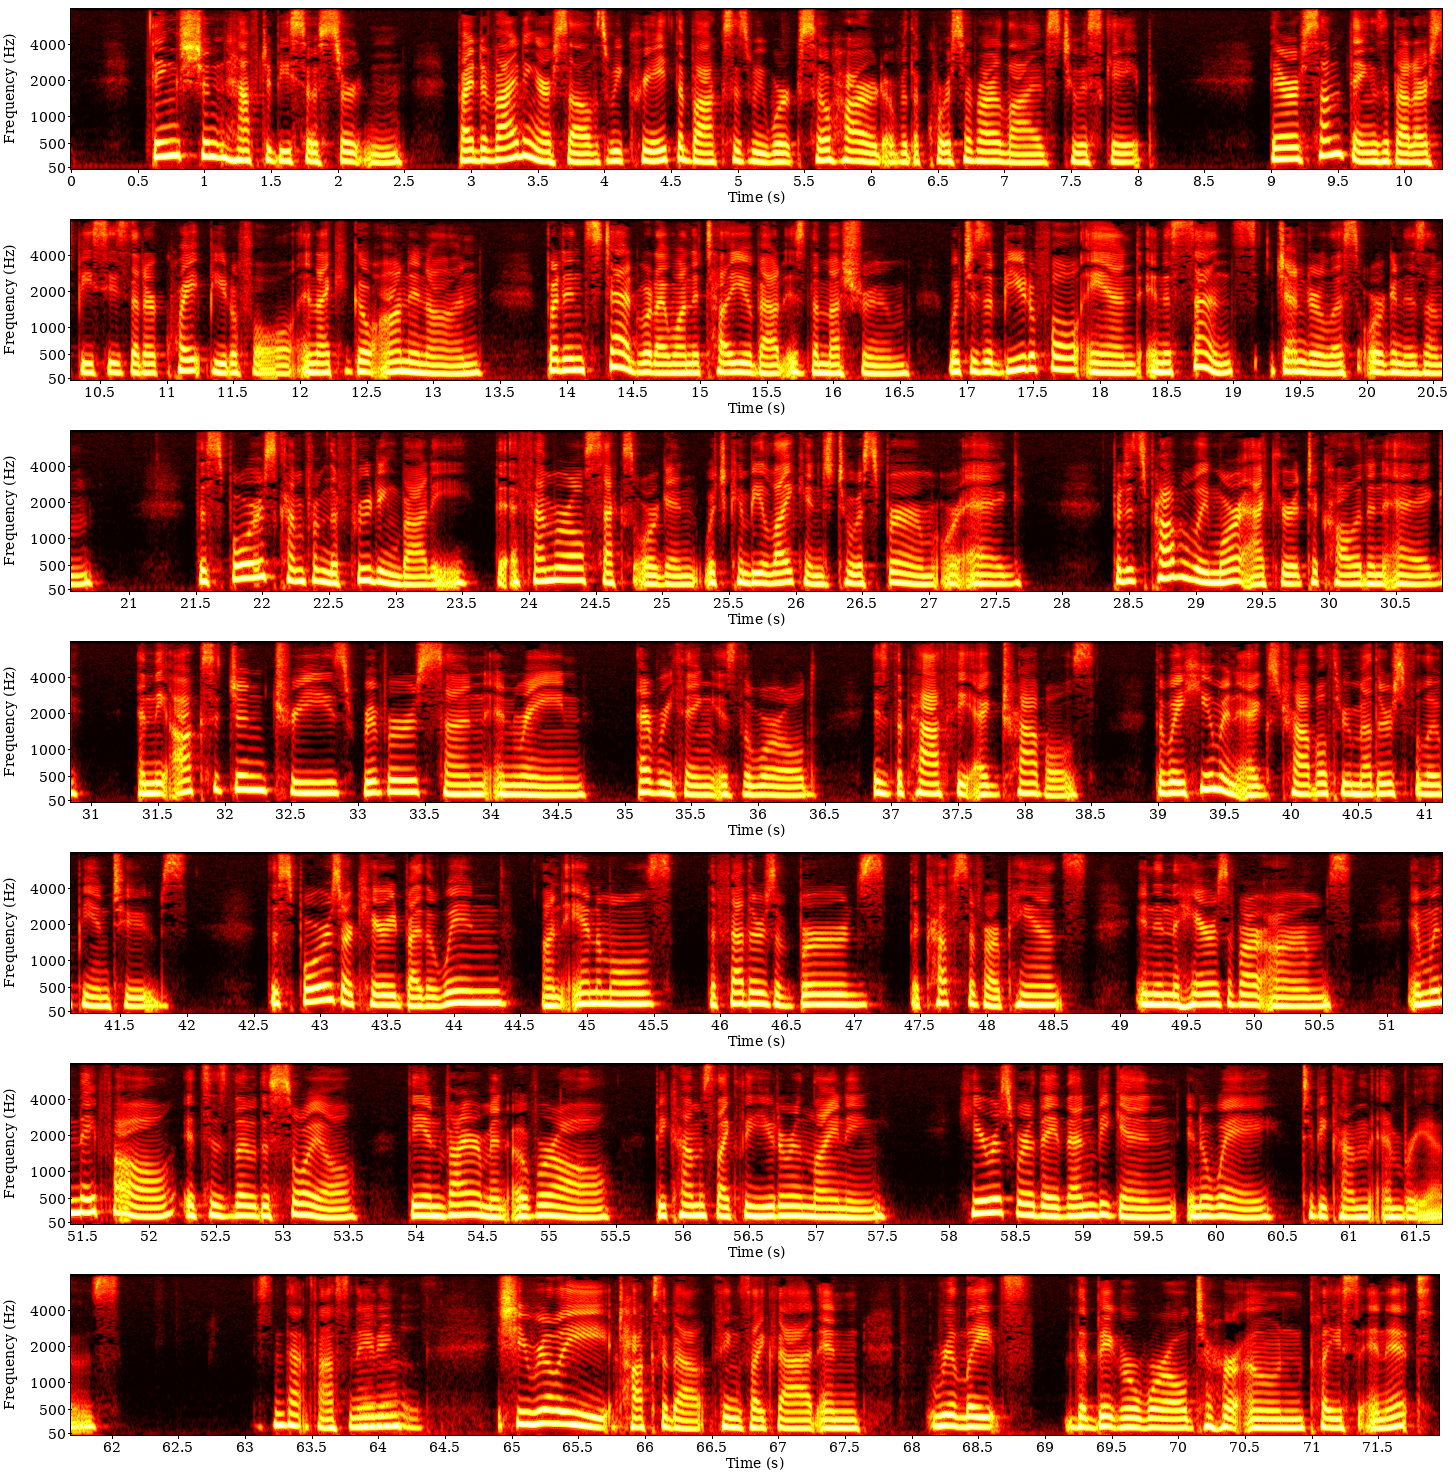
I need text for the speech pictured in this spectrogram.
Things shouldn't have to be so certain. By dividing ourselves, we create the boxes we work so hard over the course of our lives to escape. There are some things about our species that are quite beautiful, and I could go on and on, but instead, what I want to tell you about is the mushroom, which is a beautiful and, in a sense, genderless organism. The spores come from the fruiting body, the ephemeral sex organ, which can be likened to a sperm or egg. But it's probably more accurate to call it an egg. And the oxygen, trees, rivers, sun, and rain, everything is the world, is the path the egg travels, the way human eggs travel through mother's fallopian tubes. The spores are carried by the wind, on animals, the feathers of birds, the cuffs of our pants, and in the hairs of our arms. And when they fall, it's as though the soil, the environment overall, becomes like the uterine lining. Here is where they then begin, in a way, to become embryos. Isn't that fascinating? She really talks about things like that and relates the bigger world to her own place in it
